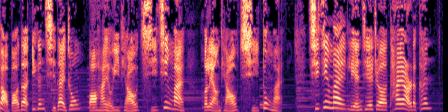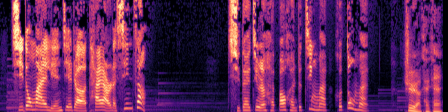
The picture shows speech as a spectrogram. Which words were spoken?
宝宝的一根脐带中包含有一条脐静脉和两条脐动脉，脐静脉连接着胎儿的肝，脐动脉连接着胎儿的心脏。脐带竟然还包含着静脉和动脉。是啊，开开，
